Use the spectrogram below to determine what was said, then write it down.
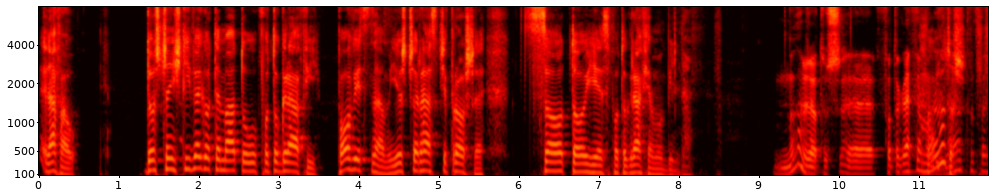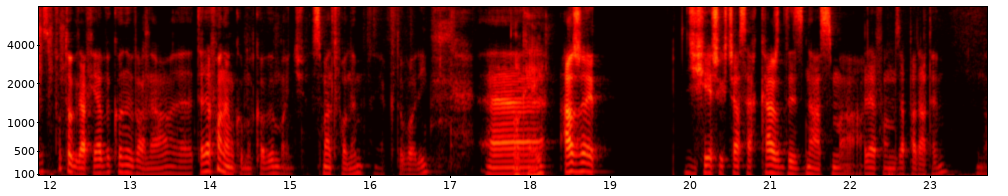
Rafał, do szczęśliwego tematu fotografii. Powiedz nam, jeszcze raz cię proszę, co to jest fotografia mobilna? No dobrze, otóż e, fotografia no, mobilna no, to, to jest fotografia wykonywana e, telefonem komórkowym bądź smartfonem, jak kto woli. Okay. A że w dzisiejszych czasach każdy z nas ma telefon z aparatem, no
